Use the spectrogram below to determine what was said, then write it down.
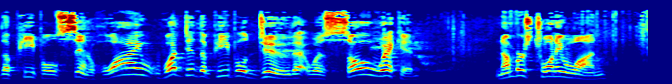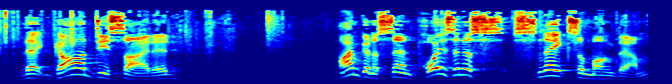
the people's sin? Why what did the people do that was so wicked? Numbers 21 that God decided I'm going to send poisonous snakes among them.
